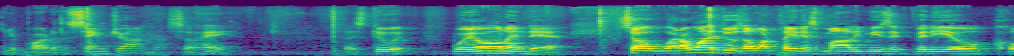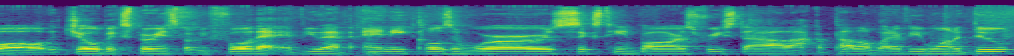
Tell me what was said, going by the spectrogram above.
you're part of the same genre, so hey, let's do it. We're all in there. So what I want to do is I want to play this Mali Music video called the Job Experience. But before that, if you have any closing words, 16 bars, freestyle, acapella, whatever you want to do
